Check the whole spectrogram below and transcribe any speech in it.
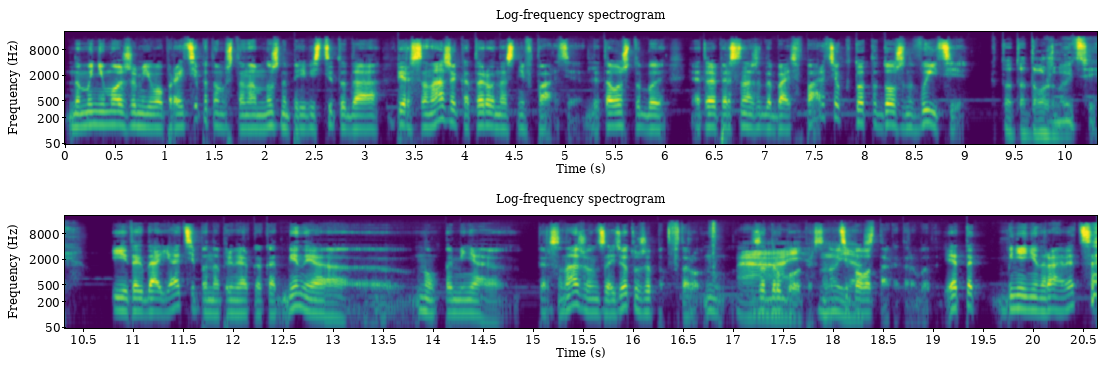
но мы не можем его пройти, потому что нам нужно перевести туда персонажа, который у нас не в партии. Для того, чтобы этого персонажа добавить в партию, кто-то должен выйти. Кто-то должен уйти. И тогда я, типа, например, как админ, я, э, ну, поменяю персонажа, он зайдет уже под второго, ну, Ай, за другого персонажа. Ну, типа ясно. вот так это работает. Это мне не нравится,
